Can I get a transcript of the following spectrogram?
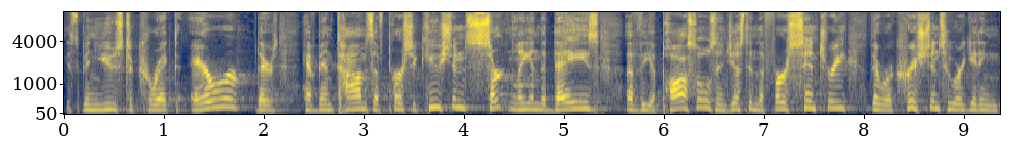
It's been used to correct error. There have been times of persecution, certainly in the days of the apostles, and just in the first century, there were Christians who were getting,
